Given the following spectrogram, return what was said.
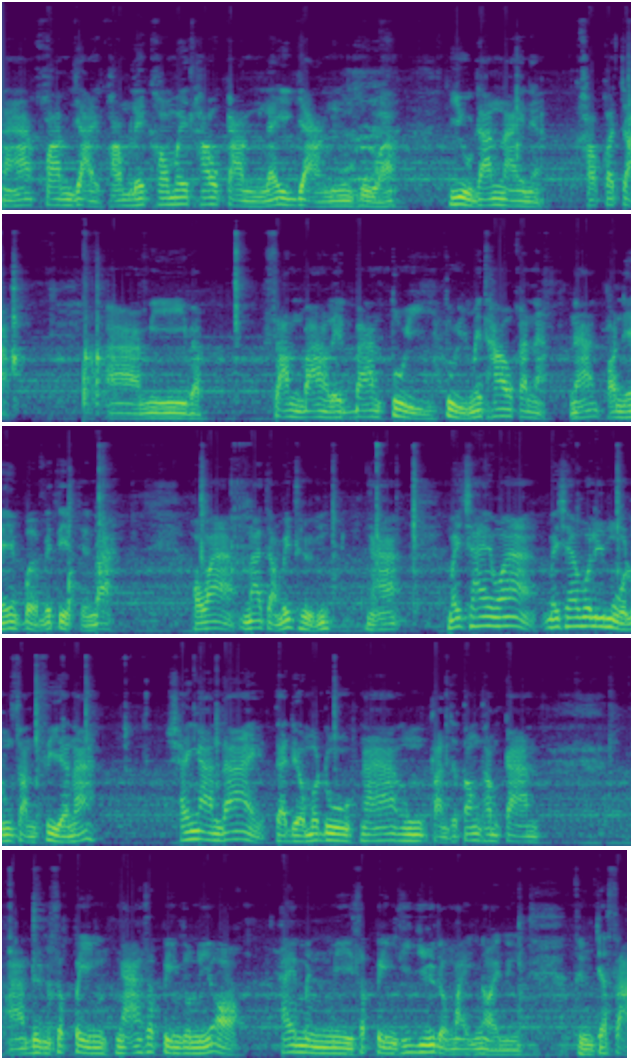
นะฮะความใหญ่ความเล็กเขาไม่เท่ากันและอีกอย่างหนึ่งหัวที่อยู่ด้านในเนี่ย เขาก็จะอ่ามีแบบสั้นบ้างเล็กบ้างตุยตุยไม่เท่ากันอะนะตอนนี้ยังเปิดไม่ติดเห็นปะเพราะว่าน่าจะไม่ถึงนะฮะไม่ใช่ว่าไม่ใช่ว่ารีโมทลุงสันเสียนะ ใช้งานได้แต่เดี๋ยวมาดูนะฮะลุงสันจะต้องทำการดึงสปริงง้างสปริงตรงนี้ออก ให้มันมีสปริงที่ยืดออกมาอีกหน่อยหนึ่งถึงจะสา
